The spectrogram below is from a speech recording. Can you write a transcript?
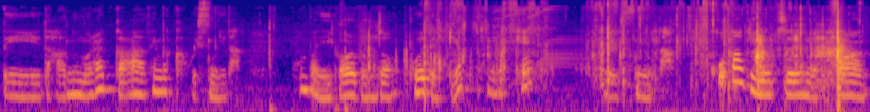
내일 나눔을 할까 생각하고 있습니다. 한번 이걸 먼저 보여드릴게요. 이렇게 되어 있습니다. 코닥이 요즘 약간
